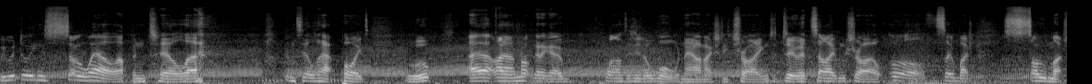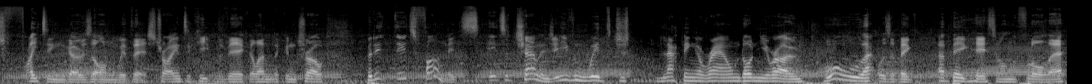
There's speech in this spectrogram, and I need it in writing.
We were doing so well up until uh, up until that point. Oop. Uh, I'm not going to go planted in a wall. Now I'm actually trying to do a time trial. Oh, so much, so much fighting goes on with this, trying to keep the vehicle under control. But it, it's fun. It's it's a challenge, even with just lapping around on your own. Ooh, that was a big a big hit on the floor there.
